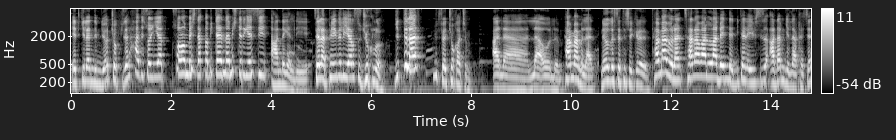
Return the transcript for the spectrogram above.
Etkilendim diyor. Çok güzel. Hadi son yer. Son 15 dakika bir tane daha gelsin. Hande geldi. Selam peynirli yarısı sucuklu. Gitti lan. Lütfen çok açım. Ana la oğlum. Tamam lan. Ne olursa teşekkür ederim. Tamam ulan. Sana valla benden bir tane evsiz adam geldi arkadaşlar.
